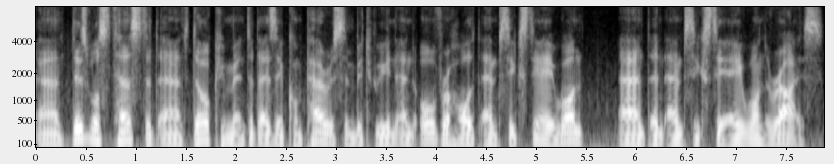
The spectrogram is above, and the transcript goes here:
and this was tested and documented as a comparison between an overhauled M60A1 and an M60A1 Rise.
